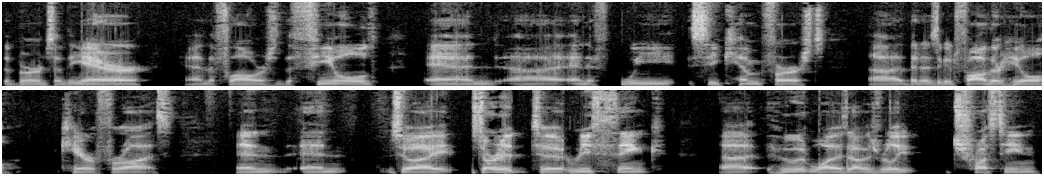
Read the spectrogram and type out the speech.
the birds of the air and the flowers of the field, and uh, and if we seek Him first, uh, that as a good father, He'll care for us. And and so I started to rethink uh, who it was that I was really trusting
